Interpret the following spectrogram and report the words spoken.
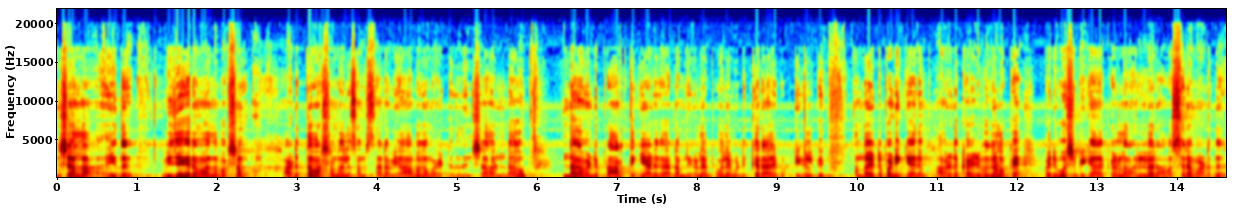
ഇൻഷല്ല ഇത് വിജയകരമാകുന്ന പക്ഷം അടുത്ത വർഷം മുതൽ സംസ്ഥാന വ്യാപകമായിട്ട് ഇത് ഇൻഷാല്ല ഉണ്ടാകും. ഉണ്ടാകാൻ വേണ്ടി പ്രാർത്ഥിക്കുകയാണ്. കാരണം നിങ്ങളെപ്പോലെ മിടുക്കരായ കുട്ടികൾക്ക് നന്നായിട്ട് പഠിക്കാനും അവരുടെ കഴിവുകളൊക്കെ പരിപോഷിപ്പിക്കാനൊക്കെ ഉള്ള നല്ലൊരു അവസരമാണിത്.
